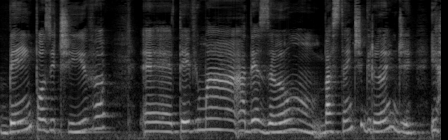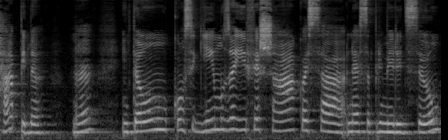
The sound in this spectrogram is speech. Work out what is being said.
bem positiva, é, teve uma adesão bastante grande e rápida, né? Então conseguimos aí fechar com essa nessa primeira edição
